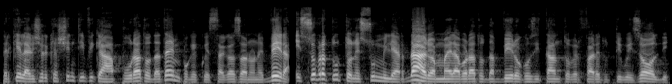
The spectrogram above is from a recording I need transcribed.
perché la ricerca scientifica ha appurato da tempo che questa cosa non è vera e soprattutto nessun miliardario ha mai lavorato davvero così tanto per fare tutti quei soldi,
